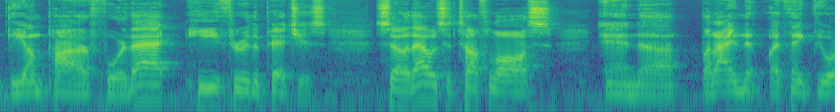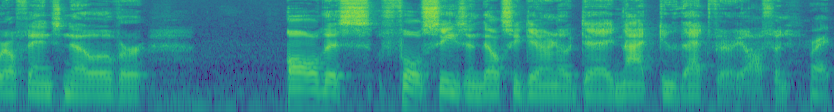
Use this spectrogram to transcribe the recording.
the umpire for that. He threw the pitches. So that was a tough loss. And uh, but I I think the Oriole fans know over all this full season they'll see Darren O'Day not do that very often. right.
